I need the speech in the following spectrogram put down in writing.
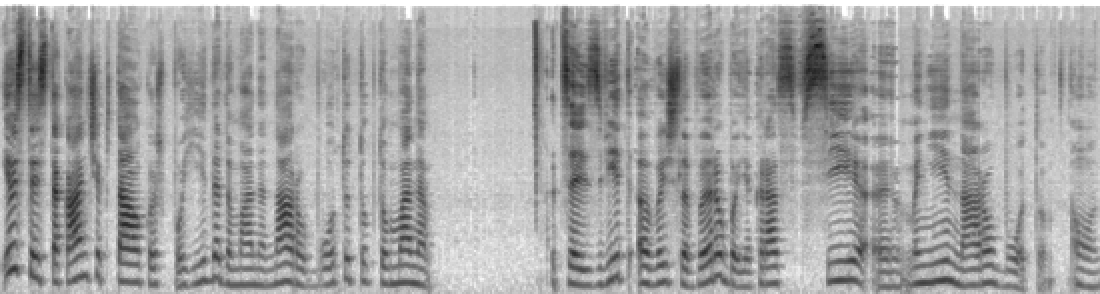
І ось цей стаканчик також поїде до мене на роботу. Тобто, в мене цей звіт е, вийшли вироби якраз всі е, мені на роботу. От.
